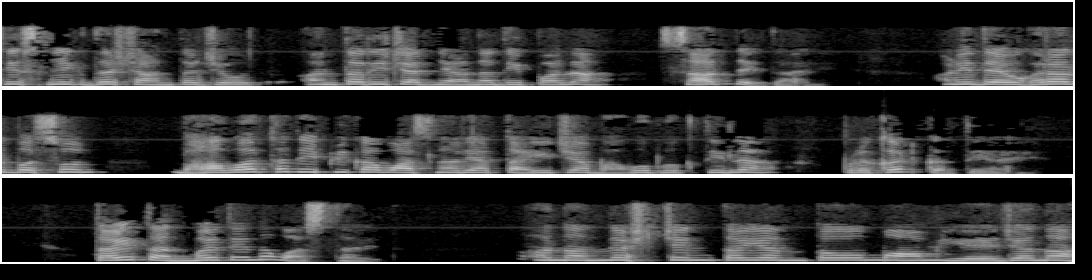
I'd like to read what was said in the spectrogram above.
ती स्निग्ध शांत ज्योत अंतरीच्या ज्ञानदीपाला साथ देत आहे. आणि देवघरात बसून भावार्थ दीपिका वाचणाऱ्या ताईच्या भावभक्तीला प्रकट करते आहे. ताई तन्मयतेनं वाचतायत. अनन्यश्चिंतयंतो माम ये जना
